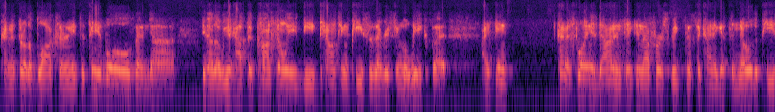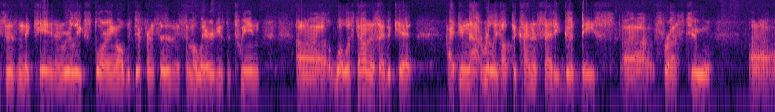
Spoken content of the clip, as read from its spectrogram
kind of throw the blocks underneath the tables, and uh, you know that we would have to constantly be counting pieces every single week. But I think kind of slowing it down and taking that first week just to kind of get to know the pieces and the kid and really exploring all the differences and similarities between uh, what was found inside the kit, I think that really helped to kind of set a good base uh, for us to, uh,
